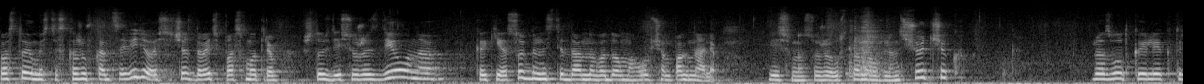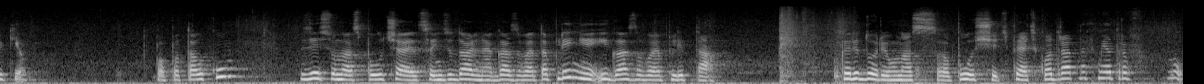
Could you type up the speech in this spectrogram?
По стоимости скажу в конце видео, а сейчас давайте посмотрим, что здесь уже сделано, какие особенности данного дома. В общем, погнали. Здесь у нас уже установлен счетчик, разводка электрики по потолку. Здесь у нас получается индивидуальное газовое отопление и газовая плита. В коридоре у нас э, площадь 5 квадратных метров. Ну,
